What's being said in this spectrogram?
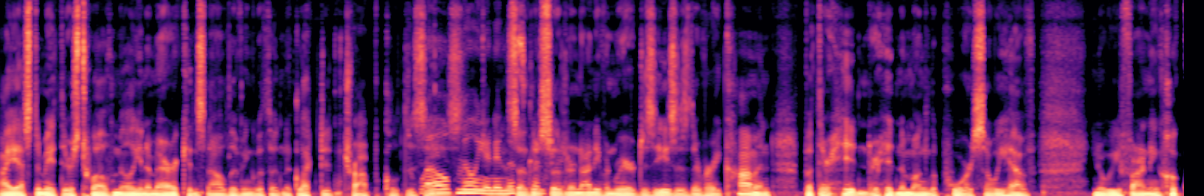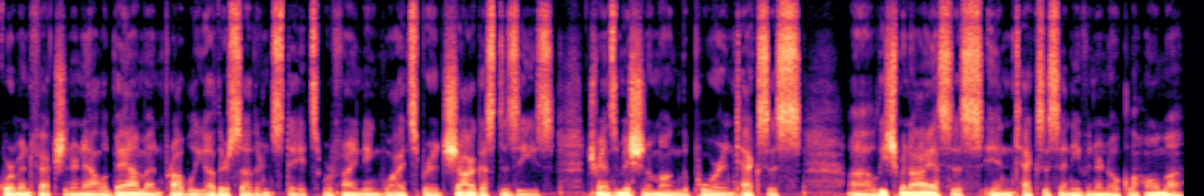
I estimate there's 12 million Americans now living with a neglected tropical disease. 12 million in this so country. So they're not even rare diseases. They're very common, but they're hidden. They're hidden among the poor. So we have, you know, we're finding hookworm infection in Alabama and probably other southern states. We're finding widespread Chagas disease transmission among the poor in Texas, uh, leishmaniasis in Texas and even in Oklahoma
